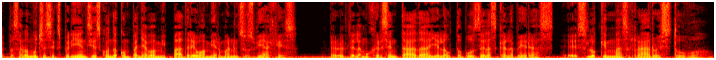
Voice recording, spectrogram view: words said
Me pasaron muchas experiencias cuando acompañaba a mi padre o a mi hermano en sus viajes, pero el de la mujer sentada y el autobús de las calaveras es lo que más raro estuvo.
